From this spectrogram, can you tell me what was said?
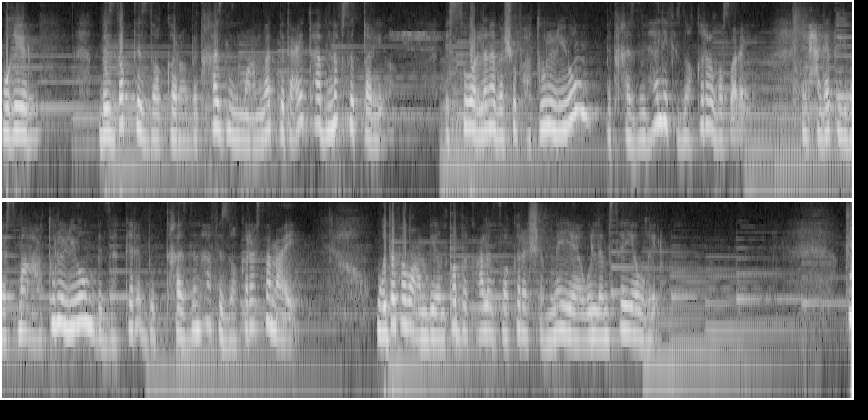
وغيره. بالظبط الذاكرة بتخزن المعلومات بتاعتها بنفس الطريقة. الصور اللي أنا بشوفها طول اليوم بتخزنها لي في الذاكرة البصرية. الحاجات اللي بسمعها طول اليوم بتذكر بتخزنها في الذاكرة السمعية. وده طبعا بينطبق على الذاكرة الشميه واللمسية وغيره في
